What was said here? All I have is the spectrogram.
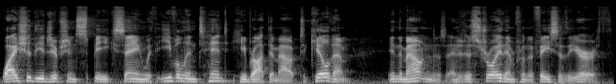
Why should the Egyptians speak, saying, With evil intent he brought them out to kill them in the mountains and to destroy them from the face of the earth?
